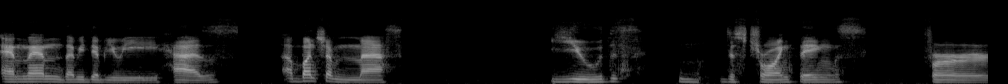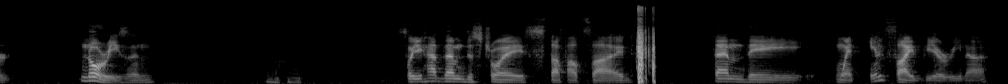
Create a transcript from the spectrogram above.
And then WWE has a bunch of masked youths Mm. destroying things for no reason. Mm-hmm. So you had them destroy stuff outside. Then they went inside the arena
